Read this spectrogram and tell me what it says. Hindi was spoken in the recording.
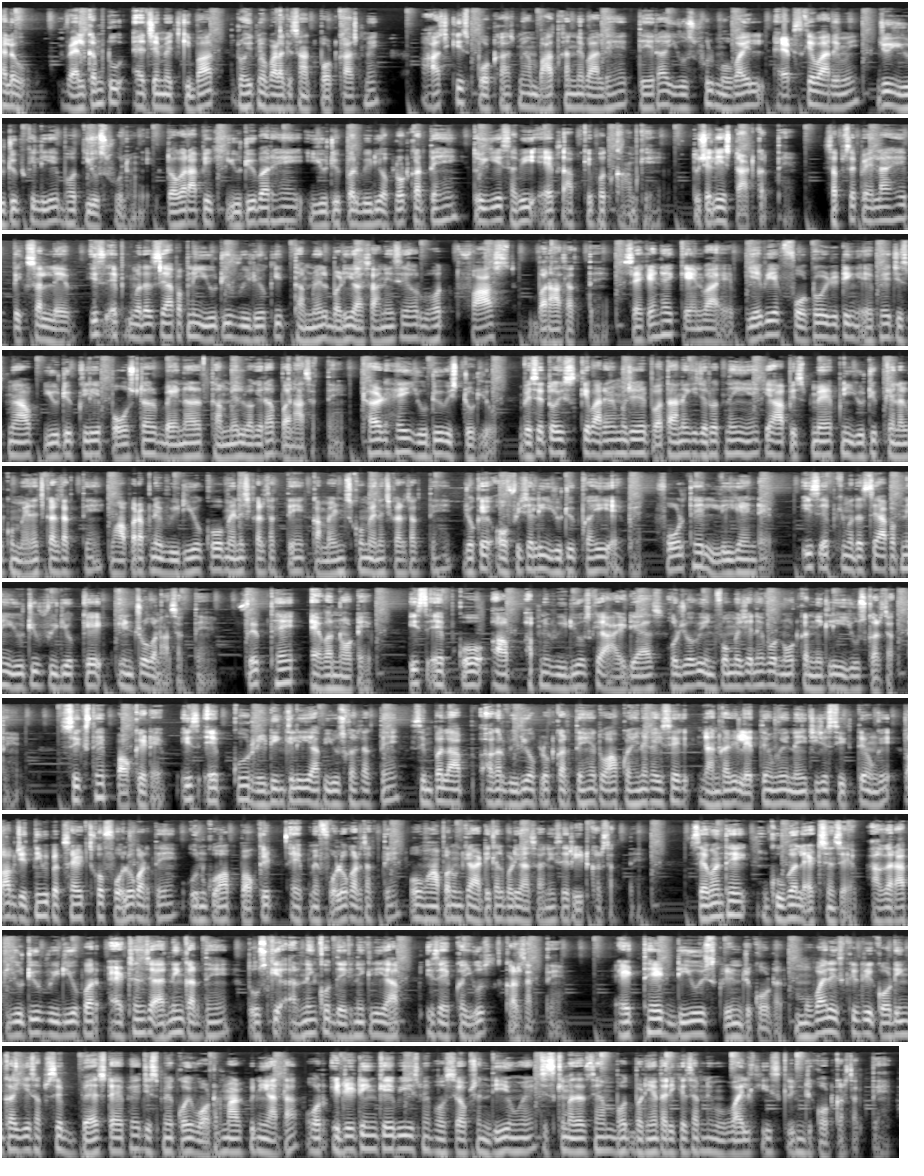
Hello, welcome to H M H की बात, रोहित मेवाड़ा के साथ पॉडकास्ट में। आज के इस पॉडकास्ट में हम बात करने वाले हैं तेरह यूज़फुल मोबाइल ऐप्स के बारे में, जो यूट्यूब के लिए बहुत यूज़फुल होंगे। तो अगर आप एक यूट्यूबर हैं यूट्यूब पर वीडियो अपलोड करते हैं तो ये सभी ऐप्स आपके बहुत काम के हैं। तो चलिए स्टार्ट करते हैं। सबसे पहला है पिक्सल लेव। इस ऐप की मदद से आप अपनी यूट्यूब वीडियो की थंबनेल बड़ी आसानी से और बहुत फास्ट बना सकते हैं। सेकेंड है कैनवा ऐप। ये भी एक फ़ोटो एडिटिंग ऐप है जिसमें आप यूट्यूब के लिए पोस्टर बैनर थंबनेल वगैरह बना सकते हैं। थर्ड है यूट्यूब स्टूडियो वैसे तो इसके बारे में मुझे बताने की ज़रूरत नहीं है कि आप इसमें अपनी यूट्यूब चैनल को मैनेज कर सकते हैं। वहाँ पर अपने वीडियो को मैनेज कर सकते हैं कमेंट्स को मैनेज कर सकते हैं, जो कि ऑफिशियली यूट्यूब का ही ऐप है। फोर्थ है लीगेंड ऐप। इस ऐप की मदद से आप अपने यूट्यूब वीडियो के इंट्रो बना सकते हैं। फिफ्थ है एवर नोट ऐप। इस ऐप को आप अपने वीडियोस के आइडियाज़ और जो भी इन्फॉर्मेशन है वो नोट करने के लिए यूज़ कर सकते हैं। सिक्स है पॉकेट ऐप। इस ऐप को रीडिंग के लिए आप यूज़ कर सकते हैं। सिंपल आप अगर वीडियो अपलोड करते हैं तो आप कहीं ना कहीं से जानकारी लेते होंगे, नई चीज़ें सीखते होंगे। तो आप जितनी भी वेबसाइट्स को फॉलो करते हैं, उनको आप पॉकेट ऐप में फॉलो कर सकते हैं और वहाँ पर उनके आर्टिकल बड़ी आसानी से रीड कर सकते हैं। सेवन्थ है गूगल एडसेंस ऐप। अगर आप यूट्यूब वीडियो पर एडसेंस से अर्निंग करते हैं तो उसकी अर्निंग को देखने के लिए आप इस ऐप का यूज़ कर सकते हैं। एट्थ है D U screen recorder. Mobile screen recording का ये सबसे बेस्ट ऐप है, जिसमें कोई वाटरमार्क भी नहीं आता, और एडिटिंग के भी इसमें बहुत से ऑप्शन दिए हुए हैं, जिसकी मदद से हम बहुत बढ़िया तरीके से अपने मोबाइल की स्क्रीन रिकॉर्ड कर सकते हैं।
